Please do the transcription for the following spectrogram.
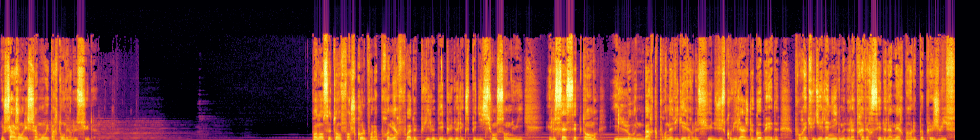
nous chargeons les chameaux et partons vers le sud. Pendant ce temps, Forchkoll, pour la première fois depuis le début de l'expédition, s'ennuie, et le 16 septembre, il loue une barque pour naviguer vers le sud jusqu'au village de Gobed pour étudier l'énigme de la traversée de la mer par le peuple juif,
